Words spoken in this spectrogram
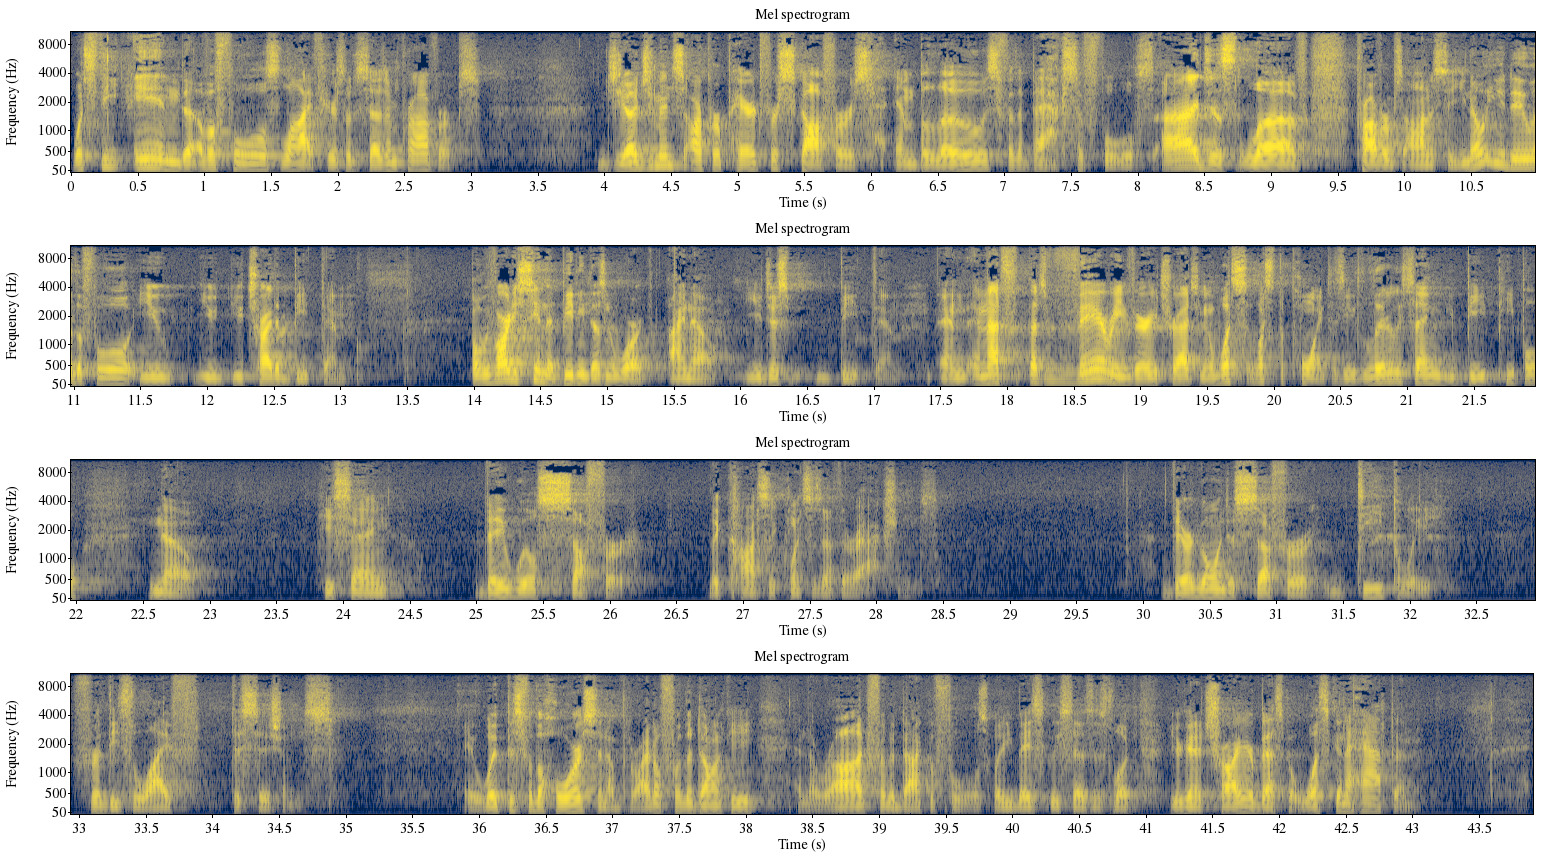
What's the end of a fool's life? Here's what it says in Proverbs Judgments are prepared for scoffers and blows for the backs of fools. I just love Proverbs' honesty. You know what you do with a fool? You, you, you try to beat them. But we've already seen that beating doesn't work. I know. You just beat them. And, and that's, that's very, very tragic. And what's, what's the point? Is he literally saying you beat people? No. He's saying they will suffer the consequences of their actions. They're going to suffer deeply for these life decisions. A whip is for the horse, and a bridle for the donkey, and the rod for the back of fools. What he basically says is look, you're going to try your best, but what's going to happen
